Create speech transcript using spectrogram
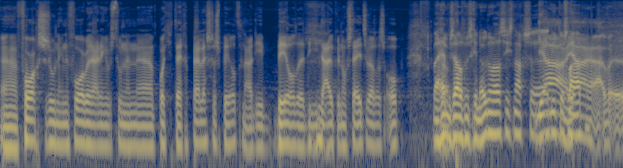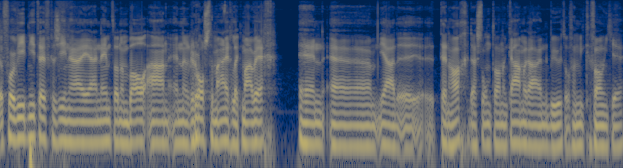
Uh, vorig seizoen in de voorbereiding hebben ze toen een potje tegen Palace gespeeld. Nou, die beelden die hm. duiken nog steeds wel eens op. Bij hem zelf misschien ook nog wel als hij s'nachts uh, ja, niet kan slapen. Ja, voor wie het niet heeft gezien, hij, hij neemt dan een bal aan en rost hem eigenlijk maar weg. En uh, ja, de, Ten Hag, daar stond dan een camera in de buurt of een microfoontje.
